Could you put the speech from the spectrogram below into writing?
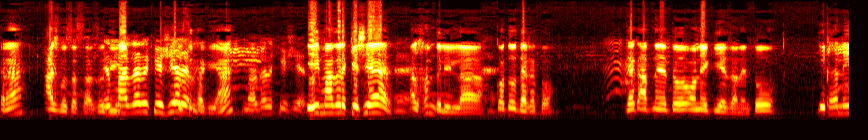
তাই না? আসব চাচা যদি মাজারে কেশিয়ার থাকি হ্যাঁ? মাজারে কেশিয়ার। এই মাজারে কেশিয়ার? হ্যাঁ। আলহামদুলিল্লাহ কত দেখাতো দেখ আপনি তো অনেক ইয়ে জানেন। তো এখানে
